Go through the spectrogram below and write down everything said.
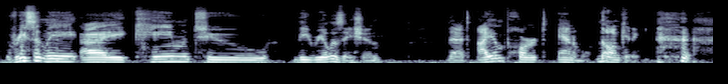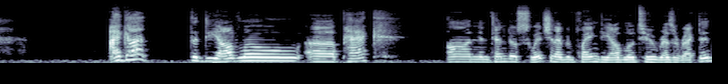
recently I came to the realization that I am part animal. No, I'm kidding. I got the Diablo uh, pack on Nintendo Switch, and I've been playing Diablo 2 Resurrected.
